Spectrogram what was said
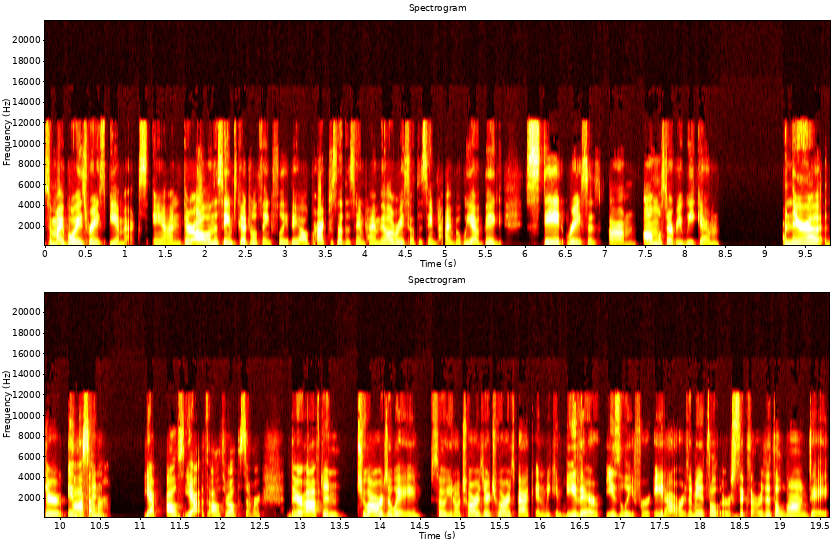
so my boys race BMX and they're all on the same schedule. Thankfully, they all practice at the same time. They all race at the same time, but we have big state races, um, almost every weekend. And they're, uh, they're in the summer. Yep. All, yeah. All throughout the summer. They're often two hours away. So, you know, two hours or two hours back, and we can be there easily for eight hours. I mean, it's a, or six hours. It's a long day.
